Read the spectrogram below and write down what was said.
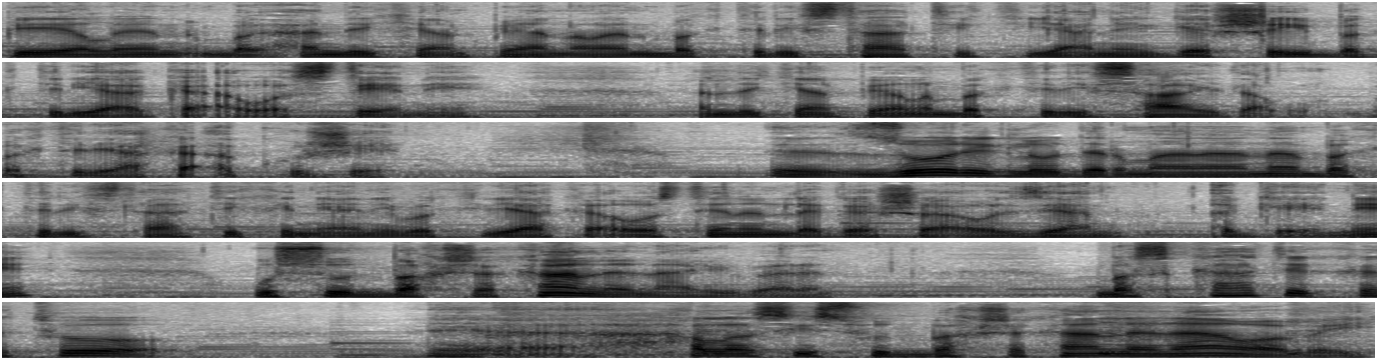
پێڵێن بە هەندێکیان پیانەڵێن بەکتریستاتیک یانێ گەشەی بەکتریاکە ئەوەستێنێ هەندێکیان پێڵن بەکتری سایدەڵ بەکتریاکە ئەکوژێت زۆرێک لەو دەرمانانە بەکتریستاتیکن ینی بەکتریاکە ئەوەستێنن لە گەشاوە زیان ئەگەینێ و سوود بەخشەکان لە ناوی بەرن بەس کاتێک کە تۆ هەڵەسی سوود بەخشەکان لە ناوە بی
